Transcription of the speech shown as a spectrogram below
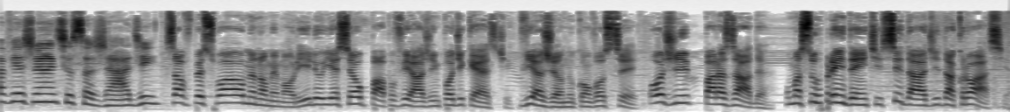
Olá, viajante, eu sou Jade. Salve pessoal, meu nome é Maurílio e esse é o Papo Viagem Podcast, viajando com você. Hoje, para Zada, uma surpreendente cidade da Croácia.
